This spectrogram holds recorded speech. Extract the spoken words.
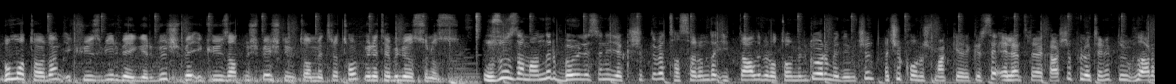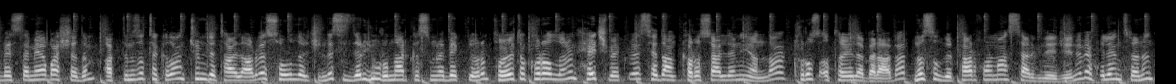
Bu motordan 201 beygir güç ve 265 Nm tork üretebiliyorsunuz. Uzun zamandır böylesine yakışıklı ve tasarımda iddialı bir otomobil görmediğim için açık konuşmak gerekirse Elantra'ya karşı platonik duygular beslemeye başladım. Aklınıza takılan tüm detaylar ve sorular için de sizleri yorumlar kısmına bekliyorum. Toyota Corolla'nın hatchback ve sedan karoserlerinin yanında cross atağıyla beraber nasıl bir performans sergileyeceğini ve Elantra'nın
